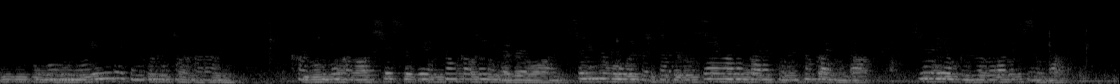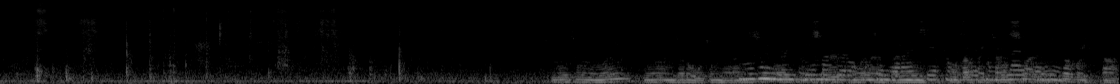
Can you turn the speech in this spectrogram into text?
2025 12공사부 바카라 가 기본가나 실습일 평가 중 레벨 1 수행 항목을 절차대로 수행하는 바를 보는 평가입니다. 시나리오 분석을 하겠습니다. 김우성님은 뒤에 환자로 오전 김우성님은 11시에 뒤에 병실을 11시에 통과 발작 심하게 호소하고 있다.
